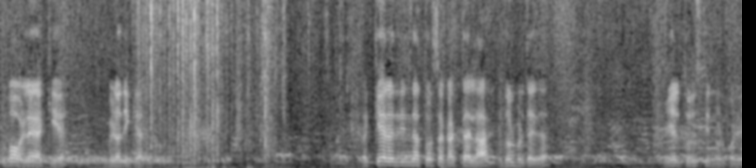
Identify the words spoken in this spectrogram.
ತುಂಬ ಒಳ್ಳೆ ಅಕ್ಕಿ ಬಿಡೋದಿಕ್ಕೆ. ರೆಕ್ಕೆ ಇರೋದ್ರಿಂದ ತೋರ್ಸಕ್ ಆಗ್ತಾ ಇಲ್ಲ, ಎದೋಳ್ ಬಿಡ್ತಾ ಇದೆ. ಹೇಳಿ ತೋರಿಸ್ತೀನಿ ನೋಡ್ಕೊಳ್ಳಿ.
